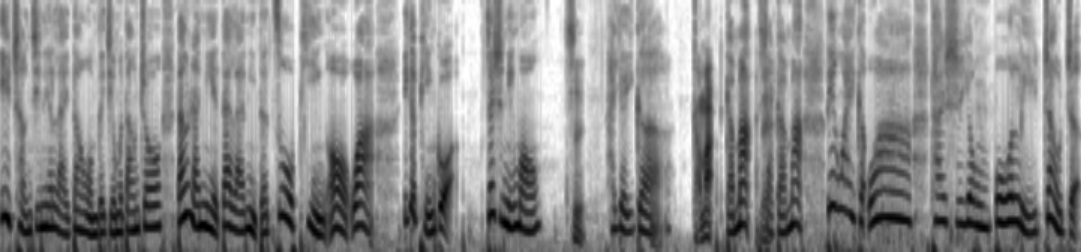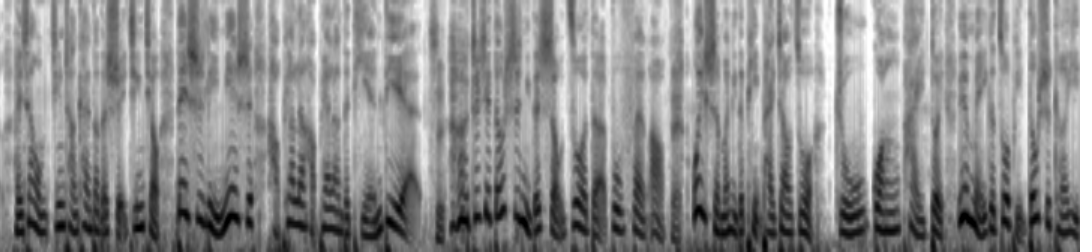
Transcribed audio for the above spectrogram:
义成今天来到我们的节目当中，当然你也带来你的作品哦，哇，一个苹果，这是柠檬，是，还有一个。柑仔，柑仔，小柑仔。另外一个，哇，它是用玻璃罩着，很像我们经常看到的水晶球，但是里面是好漂亮、好漂亮的甜点。是，这些都是你的手做的部分哦。对，为什么你的品牌叫做烛光派对？因为每一个作品都是可以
